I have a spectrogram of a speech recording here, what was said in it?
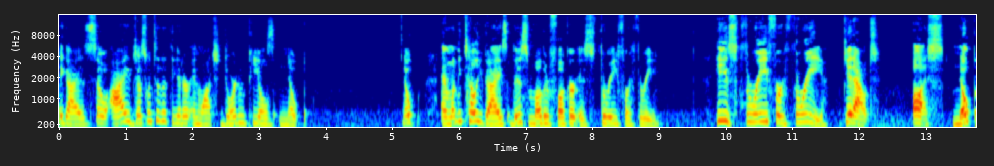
Hey guys, so I just went to the theater and watched Jordan Peele's Nope. Nope. And let me tell you guys, this motherfucker is three for three. He's three for three. Get out. Us. Nope.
